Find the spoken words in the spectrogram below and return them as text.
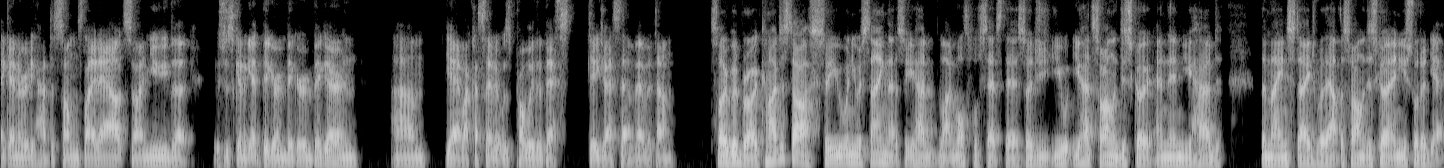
Again, I already had the songs laid out. So I knew that it was just going to get bigger and bigger and bigger. And um, yeah, like I said, it was probably the best DJ set I've ever done. So good, bro. Can I just ask? So you, when you were saying that, so you had like multiple sets there. So did you, you, you had silent disco, and then you had the main stage without the silent disco, and you sort of Yeah.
